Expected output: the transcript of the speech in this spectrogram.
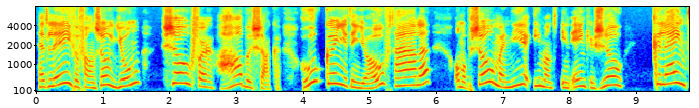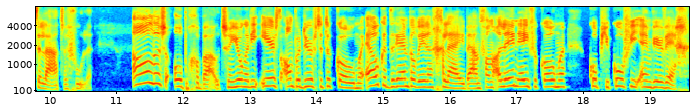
Het leven van zo'n jong zo verhabbezakken. Hoe kun je het in je hoofd halen om op zo'n manier iemand in één keer zo klein te laten voelen? Alles opgebouwd. Zo'n jongen die eerst amper durfde te komen. Elke drempel weer een glijbaan. Van alleen even komen, kopje koffie en weer weg.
